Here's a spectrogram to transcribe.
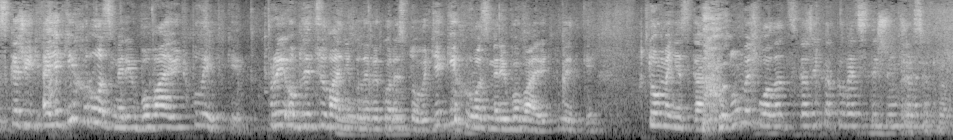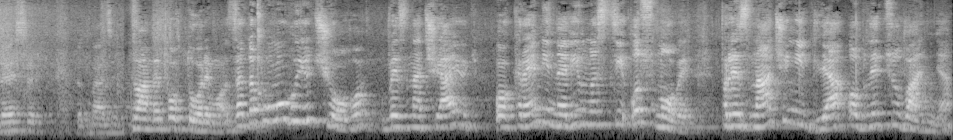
скажіть, а яких розмірів бувають плитки при облицюванні, коли використовують? Яких розмірів бувають плитки? Хто мені скаже? Ну, Микола, скажи, Карковець, ти нічого не 10 на 10, 15. з вами повторимо. За допомогою чого визначають окремі нерівності основи, призначені для облицювання.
